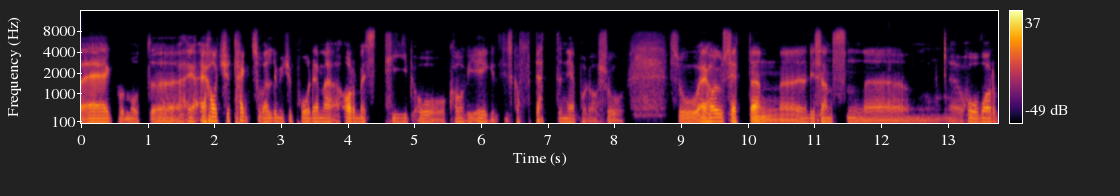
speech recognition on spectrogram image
er jeg på en måte jeg, jeg, har ikke tenkt så veldig mye på det med arbeidstid og hva vi egentlig skal dette ned på. da. Så, så jeg har jo sett den uh, dissensen uh, Håvard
